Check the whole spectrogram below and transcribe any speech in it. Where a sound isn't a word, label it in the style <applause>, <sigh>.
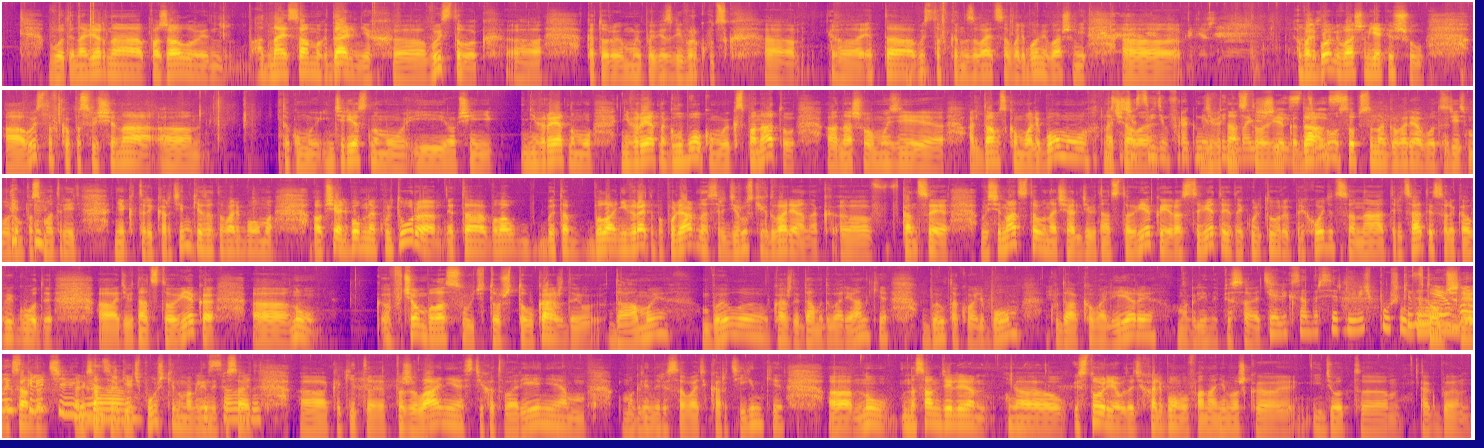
вот, и, наверное, пожалуй, одна из самых дальних э, выставок, э, которую мы повезли в Иркутск, э, эта выставка называется «В альбоме вашем...» в альбоме вашем я пишу. Выставка посвящена такому интересному и вообще невероятному, невероятно глубокому экспонату а, нашего музея, альдамскому альбому Мы начала 19 века. Здесь. Да, ну, собственно говоря, вот здесь можем посмотреть <laughs> некоторые картинки из этого альбома. Вообще, альбомная культура это была, это была невероятно популярна среди русских дворянок э, в конце 18-го, начале 19 века, и расцвет этой культуры приходится на 30-40-е годы 19 э, века. Ну, в чем была суть? То, что у каждой дамы был, у каждой дамы-дворянки был такой альбом, куда кавалеры могли написать. И Александр Сергеевич Пушкин. В том числе Александр, Александр Сергеевич Пушкин могли Писал написать э, какие-то пожелания, стихотворения, могли нарисовать картинки. Э, ну, на самом деле, э, история вот этих альбомов, она немножко идет э, как бы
